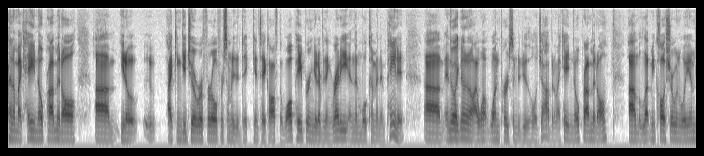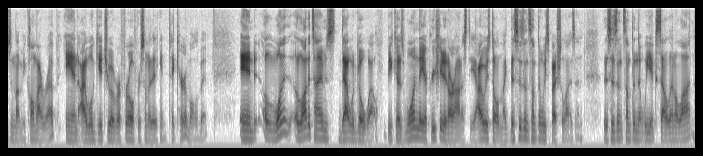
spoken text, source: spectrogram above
And I'm like, hey, no problem at all. Um, you know, I can get you a referral for somebody that t- can take off the wallpaper and get everything ready, and then we'll come in and paint it. Um, and they're like, no, no, no, I want one person to do the whole job. And I'm like, hey, no problem at all. Um, let me call Sherwin Williams and let me call my rep, and I will get you a referral for somebody that can take care of all of it. And a, one, a lot of times that would go well because one, they appreciated our honesty. I always told them like, this isn't something we specialize in. This isn't something that we excel in a lot.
